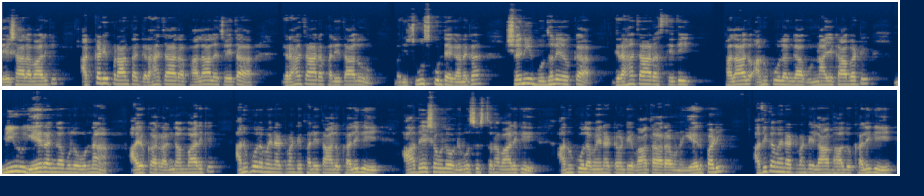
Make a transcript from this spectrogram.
దేశాల వారికి అక్కడి ప్రాంత గ్రహచార ఫలాల చేత గ్రహచార ఫలితాలు మరి చూసుకుంటే గనక శని బుధుల యొక్క గ్రహచార స్థితి ఫలాలు అనుకూలంగా ఉన్నాయి కాబట్టి మీరు ఏ రంగంలో ఉన్నా ఆ యొక్క రంగం వారికి అనుకూలమైనటువంటి ఫలితాలు కలిగి ఆ దేశంలో నివసిస్తున్న వారికి అనుకూలమైనటువంటి వాతావరణం ఏర్పడి అధికమైనటువంటి లాభాలు కలిగి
